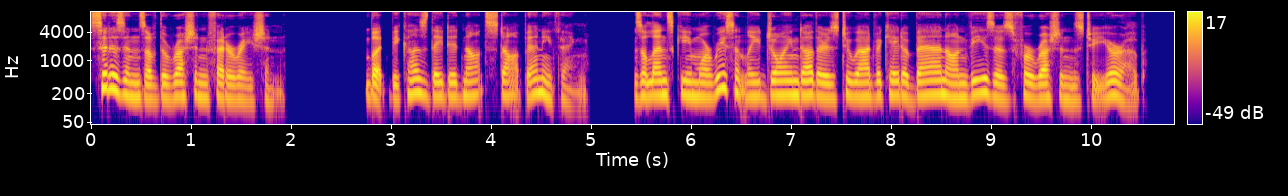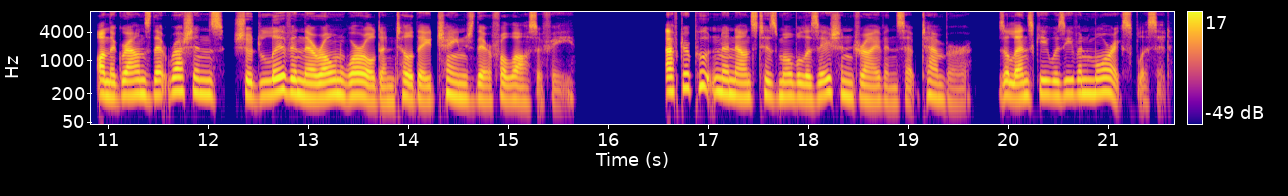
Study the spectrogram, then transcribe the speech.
citizens of the Russian Federation. But because they did not stop anything, Zelensky more recently joined others to advocate a ban on visas for Russians to Europe, on the grounds that Russians should live in their own world until they change their philosophy. After Putin announced his mobilization drive in September, Zelensky was even more explicit.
